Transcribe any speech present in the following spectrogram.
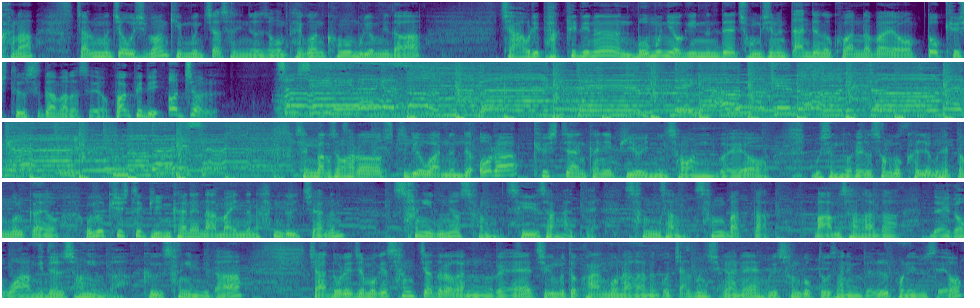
짧은 문자 50원, 긴 문자 사진 전송은 100원, 콩은 무료입니다. 자, 우리 박 PD는 몸은 여기 있는데 정신은 딴 데 놓고 왔나 봐요. 또 큐시트를 쓰다 말았어요. 박 PD, 어쩔! 정신이 나 생방송 하러 스튜디오 왔는데 어라 큐시트 한 칸이 비어 있는 상황인 거예요. 무슨 노래를 선곡하려고 했던 걸까요? 오늘 큐시트 빈 칸에 남아 있는 한 글자는 상이군요. 상 세상 할 때 상상 상받다 마음 상하다 내가 왕이 될 상인가 그 상입니다. 자, 노래 제목에 상자 들어가는 노래. 지금부터 광고 나가는 그 짧은 시간에 우리 선곡 도사님들 보내주세요.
